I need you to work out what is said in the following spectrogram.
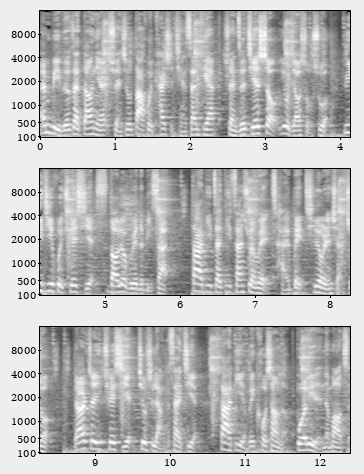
恩比德在当年选秀大会开始前三天选择接受右脚手术，预计会缺席四到六个月的比赛。大帝在第三顺位才被七六人选中，然而这一缺席就是两个赛季，大帝也被扣上了玻璃人的帽子。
